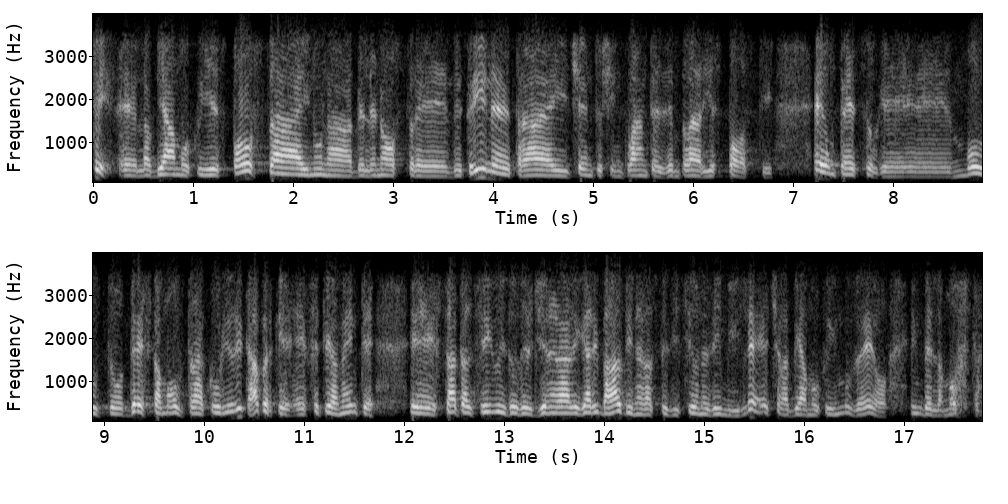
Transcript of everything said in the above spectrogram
Sì, eh, l'abbiamo qui esposta in una delle nostre vetrine tra i 150 esemplari esposti. È un pezzo che molto- desta molta curiosità perché effettivamente è stata al seguito del generale Garibaldi nella spedizione dei Mille e ce l'abbiamo qui in museo in bella mostra.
